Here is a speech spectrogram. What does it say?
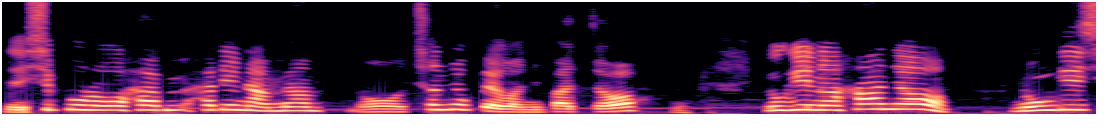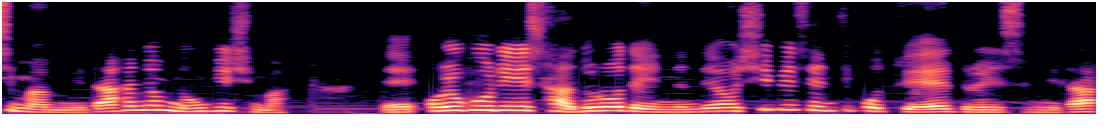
네, 10% 할인하면 어, 1,600원이 빠죠. 네, 여기는 한엽 농기심화입니다. 한엽 농기심화. 네, 얼굴이 4도로 되어 있는데요. 12cm 포트에 들어있습니다.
